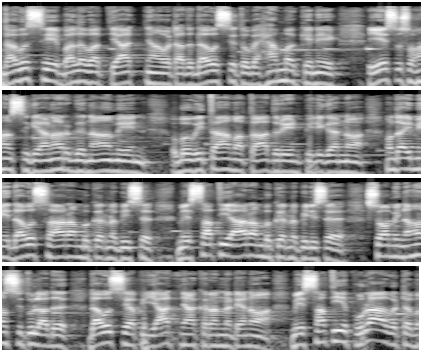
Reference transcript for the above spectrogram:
දවසේ බලවත් යාඥාවට අද දවසෙත් ඔබ හැම කෙනෙක් යේසුස් වහන්සේගේ අනර්ග නාමයෙන් ඔබ විතාමත් ආදරයෙන් පිළිගන්නවා. හොඳයි මේ දවස් ආරම්භ කරන පිස මේ සති ආරම්භ කරන පිණිස ස්වාමීන් වහන්සේ තුල අද දවසේ අපි යාඥා කරන්නට යනවා. මේ සතිය පුරාවටම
